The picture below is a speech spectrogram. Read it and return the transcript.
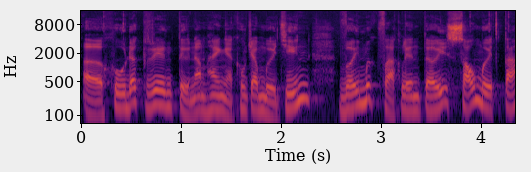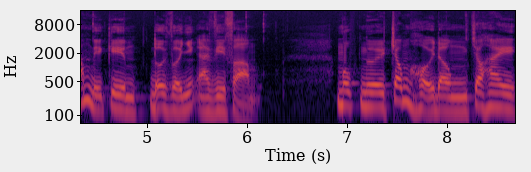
ở khu đất riêng từ năm 2019 với mức phạt lên tới 68 Mỹ Kim đối với những ai vi phạm. Một người trong hội đồng cho hay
